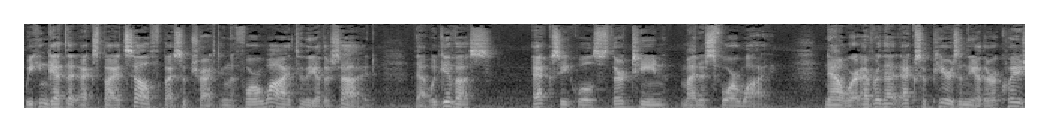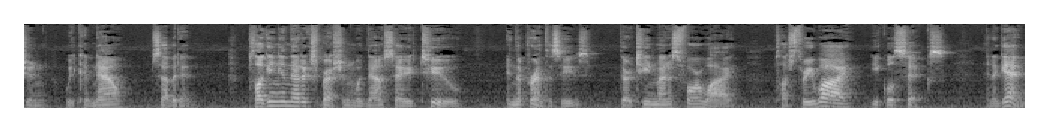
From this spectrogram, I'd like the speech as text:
We can get that x by itself by subtracting the 4y to the other side. That would give us x equals 13 minus 4y. Now, wherever that x appears in the other equation, we could now sub it in. Plugging in that expression would now say 2 in the parentheses, 13 minus 4y plus 3y equals 6. And again,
